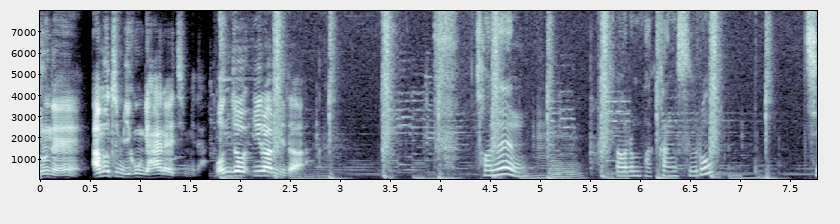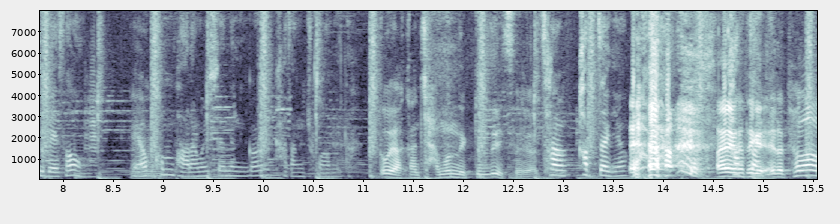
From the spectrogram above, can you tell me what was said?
그러네 아무튼 미공개 하이라이트입니다 먼저 1화입니다 저는 음, 여름 바캉스로 집에서 에어컨 바람을 쐬는 걸 가장 좋아합니다. 또 약간 잠온 느낌도 있어요. 약간. 자, 갑자기요? 아, 약간 되게 갑자기? 일단 편한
